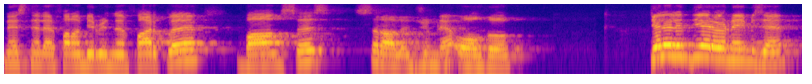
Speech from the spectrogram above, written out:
Nesneler falan birbirinden farklı. Bağımsız sıralı cümle oldu. Gelelim diğer örneğimize.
